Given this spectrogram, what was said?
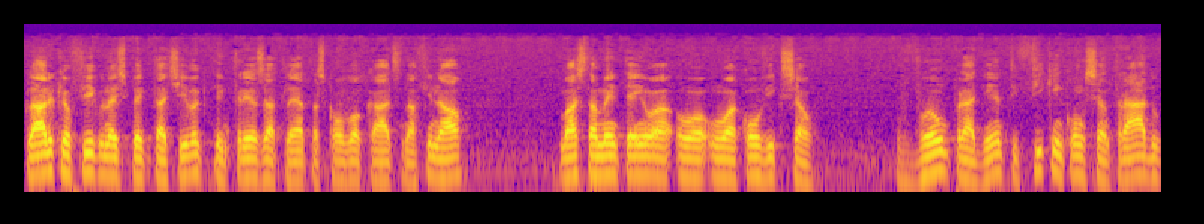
Claro que eu fico na expectativa que tem três atletas convocados na final, mas também tenho uma, uma, uma convicção. Vão para dentro e fiquem concentrados,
